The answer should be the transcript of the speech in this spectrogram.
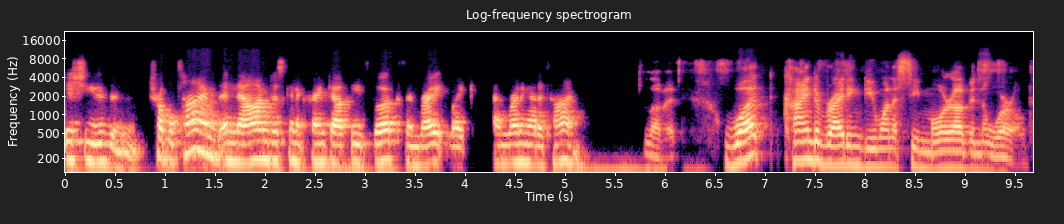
issues and troubled times. And now I'm just going to crank out these books and write like I'm running out of time. Love it. What kind of writing do you want to see more of in the world?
